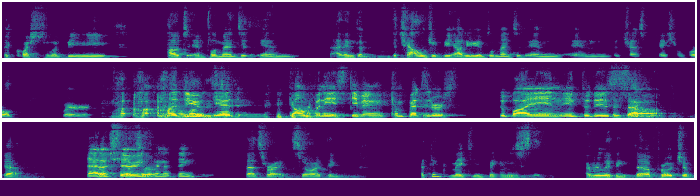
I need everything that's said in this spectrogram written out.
the question would be how to implement it in. I think the the challenge would be how do you implement it in in the transportation world where how, how do you get companies even competitors to buy in into this exactly. Uh, yeah data that's, sharing that's a, kind of thing. That's right. So I think I think making things I really think the approach of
